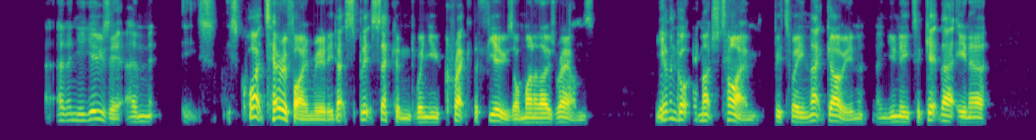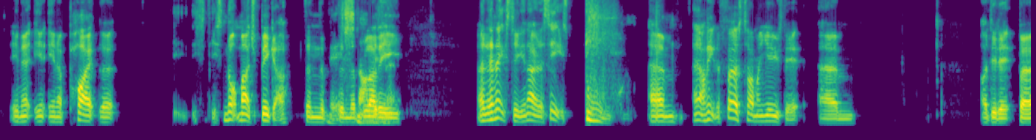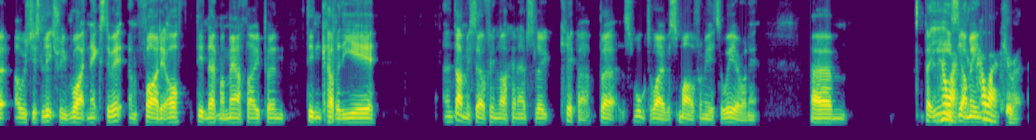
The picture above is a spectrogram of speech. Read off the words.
and then you use it, and it's it's quite terrifying, really. That split second when you crack the fuse on one of those rounds, you haven't got much time between that going, and you need to get that in a in a in, a pipe that it's, it's not much bigger than the It's than the not, bloody. And the next thing you know, that's it. It's um, and I think the first time I used it, um, I did it, but I was just literally right next to it and fired it off. Didn't have my mouth open, didn't cover the year, and done myself in like an absolute kipper, but walked away with a smile from ear to ear on it. Um, but How, is, I mean, how accurate?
